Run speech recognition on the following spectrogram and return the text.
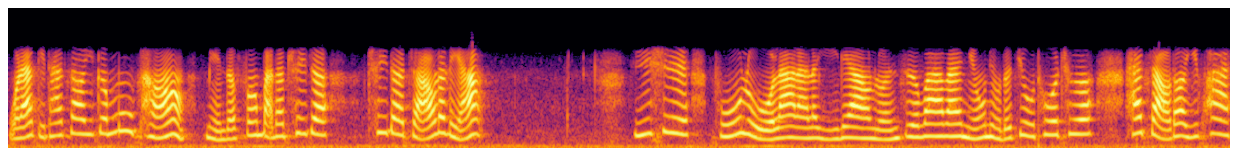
我来给它造一个木棚，免得风把它吹着吹得着了凉。于是普鲁拉来了一辆轮子歪歪扭扭的旧拖车，还找到一块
